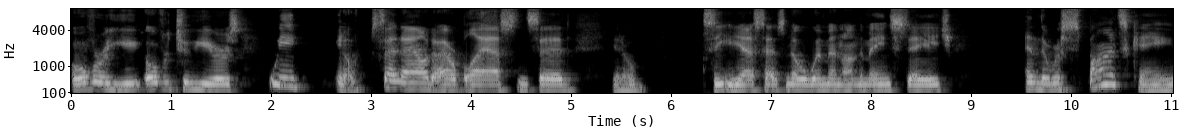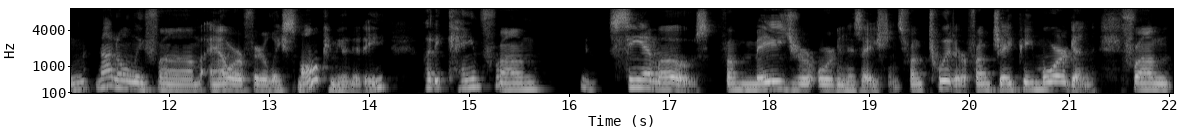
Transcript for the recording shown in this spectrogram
over a year, over two years, we you know, sent out our blast and said, you know, CES has no women on the main stage. And the response came not only from our fairly small community, but it came from CMOs, from major organizations, from Twitter, from JP Morgan, from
